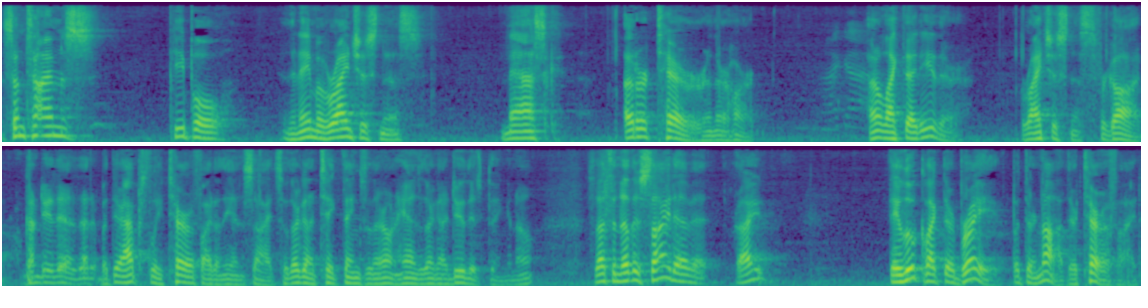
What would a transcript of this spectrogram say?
Sometimes people, in the name of righteousness, mask utter terror in their heart. I don't like that either righteousness for God. I'm going to do this, that, but they're absolutely terrified on the inside. So they're going to take things in their own hands and they're going to do this thing, you know. So that's another side of it, right? They look like they're brave, but they're not. They're terrified.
